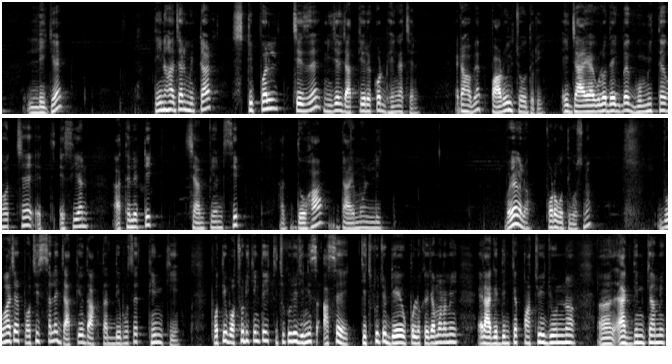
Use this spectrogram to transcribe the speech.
লিগে তিন হাজার মিটার স্টিপল চেজে নিজের জাতীয় রেকর্ড ভেঙেছেন। এটা হবে পারুল চৌধুরী। এই জায়গাগুলো দেখবে গুমিতে হচ্ছে এশিয়ান অ্যাথলেটিক চ্যাম্পিয়নশিপ আর দোহা ডায়মন্ড লিগ। বোঝা গেল? পরবর্তী প্রশ্ন। দু হাজার পঁচিশ সালে জাতীয় ডাক্তার দিবসের থিম কি? প্রতি বছরই কিন্তু এই কিছু কিছু জিনিস আসে, কিছু কিছু ডে উপলক্ষে। যেমন আমি এর আগের দিনকে পাঁচই জুন একদিনকে আমি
